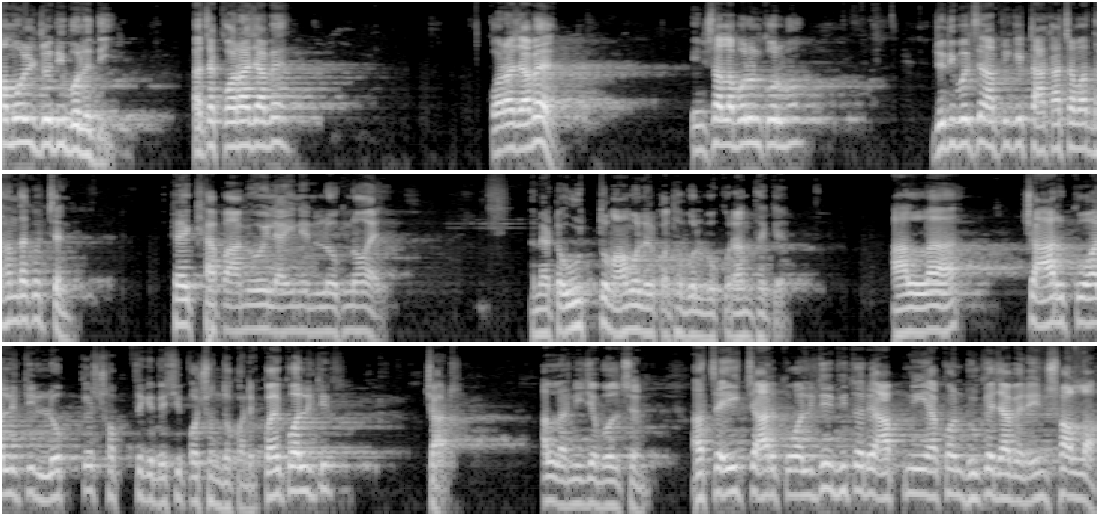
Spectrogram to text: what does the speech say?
আমল যদি বলে দিই আচ্ছা করা যাবে? করা যাবে? ইনশাল্লাহ বলুন করব। যদি বলছেন, আপনি কি টাকা চাওয়ার ধান্দা করছেন? হে খ্যাপা, আমি ওই লাইনের লোক নয়। আমি একটা উত্তম আমলের কথা বলব কোরআন থেকে। আল্লাহ চার কোয়ালিটির লোককে সব থেকে বেশি পছন্দ করে। কয় কোয়ালিটির? চার। আল্লাহ নিজে বলছেন আচ্ছা এই চার কোয়ালিটির ভিতরে আপনি এখন ঢুকে যাবেন ইনশাল্লাহ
